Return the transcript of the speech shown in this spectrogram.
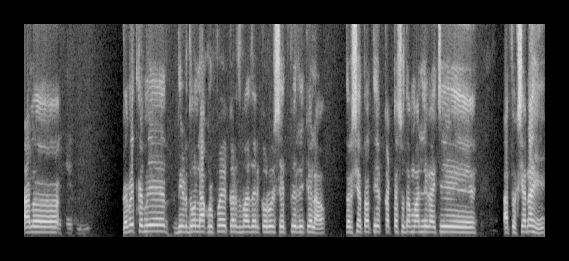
आणि कमीत कमी दीड दोन लाख रुपये कर्जबाजारी करून शेत पेरणी केला तर शेतात एक कट्टा सुद्धा माल निघायची अपेक्षा नाही.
